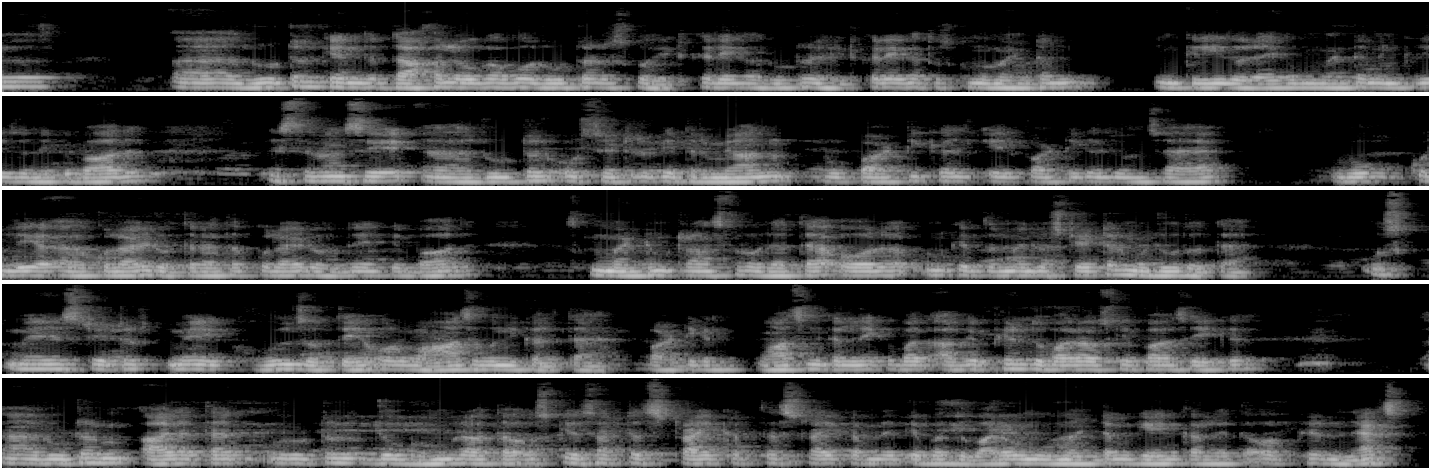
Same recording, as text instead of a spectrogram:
रूटर के अंदर दाखिल होगा, वो रूटर उसको हिट करेगा। रूटर हिट करेगा तो उसको मोमेंटम इंक्रीज़ हो जाएगा। मोमेंटम इंक्रीज़ होने के बाद इस तरह से रूटर और सेटर के दरमियान वो पार्टिकल एयर पार्टिकल जो उनसे है वो कोलाइड होता रहता है। कोलाइड होने के बाद मोमेंटम ट्रांसफ़र हो जाता है और उनके दरमियान जो स्टेटर मौजूद होता है, उसमें स्टेटर में एक होल्स होते हैं और वहाँ से वो निकलता है पार्टिकल वहाँ से निकलने के बाद आगे फिर दोबारा उसके पास एक रूटर आ जाता है। रूटर जो घूम रहा था, उसके साथ स्ट्राइक करता है। स्ट्राइक करने के बाद दोबारा वो मोमेंटम गेन कर लेता है और फिर नेक्स्ट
